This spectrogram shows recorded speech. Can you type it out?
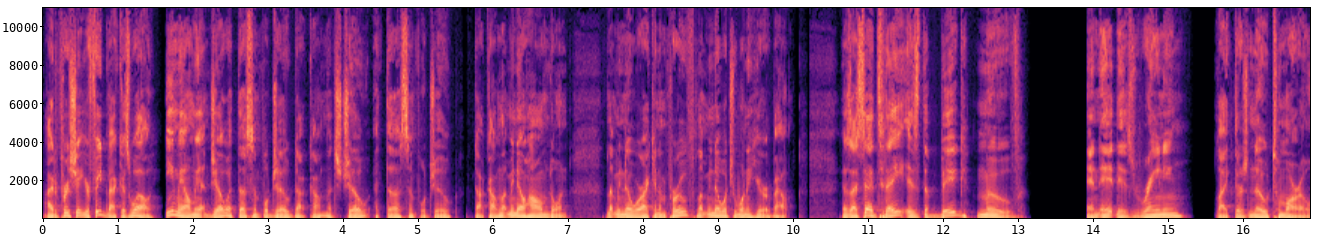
I'd appreciate your feedback as well. Email me at joe at thesimplejoe.com. That's joe at thesimplejoe.com. Let me know how I'm doing. Let me know where I can improve. Let me know what you want to hear about. As I said, today is the big move, and it is raining like there's no tomorrow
